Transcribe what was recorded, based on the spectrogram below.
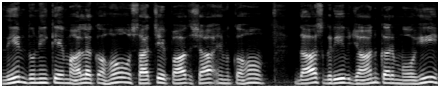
ਦੀਨ ਦੁਨੀ ਕੇ ਮਾਲਕ ਹੋ, ਸਾਚੇ ਪਾਤਸ਼ਾਹ ਇਮ ਕਹੋ ਦਾਸ ਗਰੀਬ ਜਾਨ ਕਰ ਮੋਹੀ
